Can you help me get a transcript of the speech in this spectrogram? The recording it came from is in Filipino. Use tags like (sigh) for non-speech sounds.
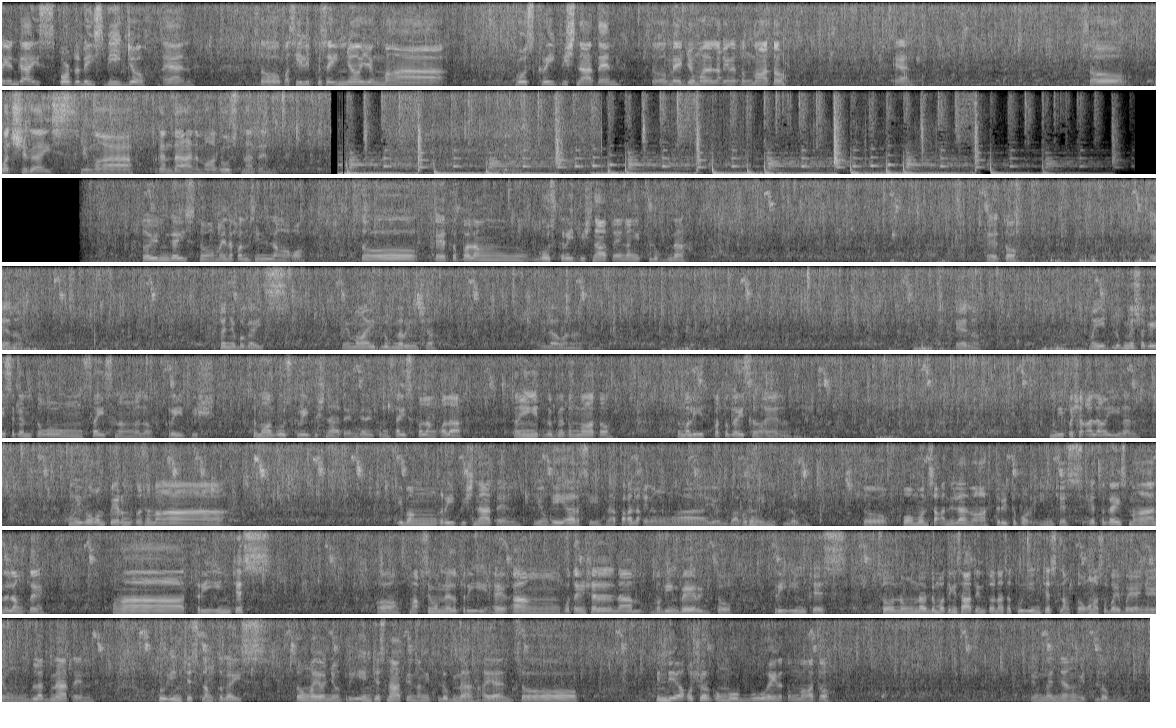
So yun guys, for today's video, ayan. So pasilip ko sa inyo yung mga ghost crayfish natin. So medyo malalaki na tong mga to. Ayan. So watch nyo guys, yung mga kagandahan ng mga ghost natin. So yun guys, no, may napansin lang ako. So, eto palang ghost crayfish natin, ang itlog na. Eto. Ayan oh. Kita nyo ba guys? May mga itlog na rin siya. Ilawan natin. Ayan oh. May itlog na siya guys sa ganitong size ng ano, crayfish sa mga ghost crayfish natin ganitong size pa lang pala. Nangingitlog na tong mga to. So maliit pa to guys oh. ayan oh. hindi pa siya kalakihan. Kung i-compare mo to sa mga ibang crayfish natin yung ARC napakalaki ng mga yun bago (laughs) lang ingitlog so common sa kanila mga 3 to 4 inches. Ito guys mga ano lang to eh. Mga 3 inches Oh, maximum nito 3 eh ang potential na maging buried to 3 inches. So nung nagdumating sa atin to nasa 2 inches lang to kung nasubaybayan niyo yung vlog natin. 2 inches lang to guys. So ngayon yung 3 inches natin ng itlog na. Ayan. So hindi ako sure kung mabubuhay na tong mga to. Yung ganyang itlog.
